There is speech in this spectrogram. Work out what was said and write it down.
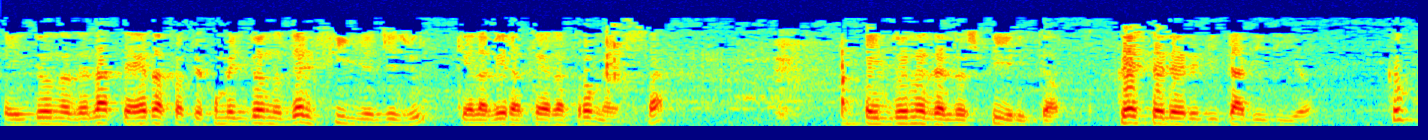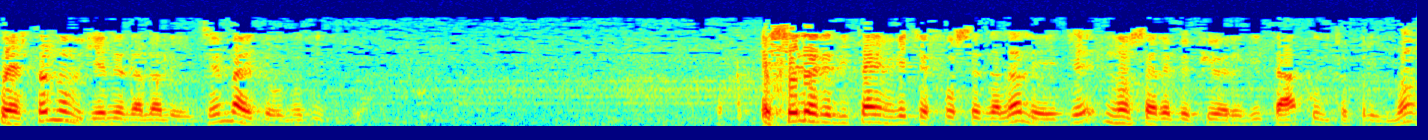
e il dono della terra, proprio come il dono del figlio Gesù, che è la vera terra promessa, e il dono dello Spirito. Questa è l'eredità di Dio. Con questo non viene dalla legge, ma è dono di Dio. E se l'eredità invece fosse dalla legge, non sarebbe più eredità, punto primo,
